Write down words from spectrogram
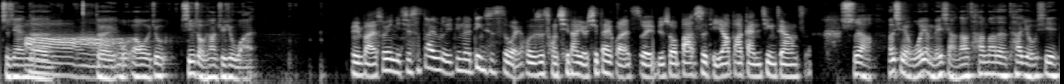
之间的，啊，对我，然后我就新手上去去玩。明白。所以你其实带入了一定的定式思维，或者是从其他游戏带过来的思维，比如说扒尸体要扒干净这样子。是啊，而且我也没想到他妈的他游戏，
